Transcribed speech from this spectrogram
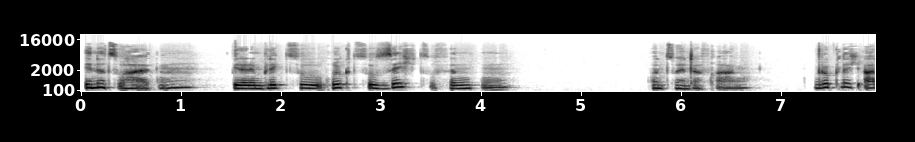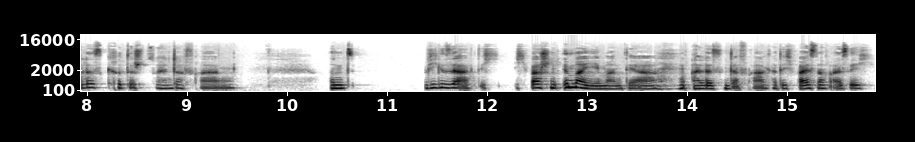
innezuhalten, wieder den Blick zurück zu sich zu finden und zu hinterfragen wirklich alles kritisch zu hinterfragen. Und wie gesagt, ich, ich war schon immer jemand, der alles hinterfragt hat. Ich weiß noch, als ich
